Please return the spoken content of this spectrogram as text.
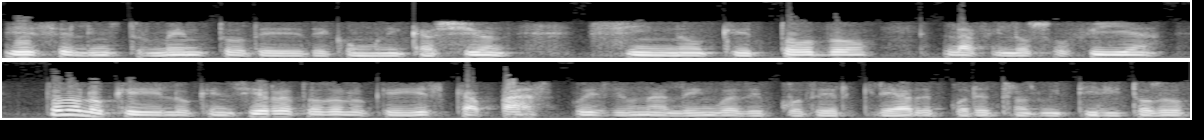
es el instrumento de, de comunicación, sino que todo la filosofía, todo lo que lo que encierra, todo lo que es capaz pues de una lengua de poder crear, de poder transmitir y todo,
